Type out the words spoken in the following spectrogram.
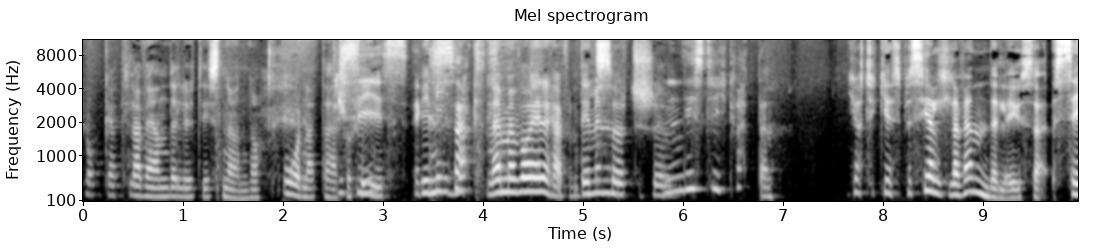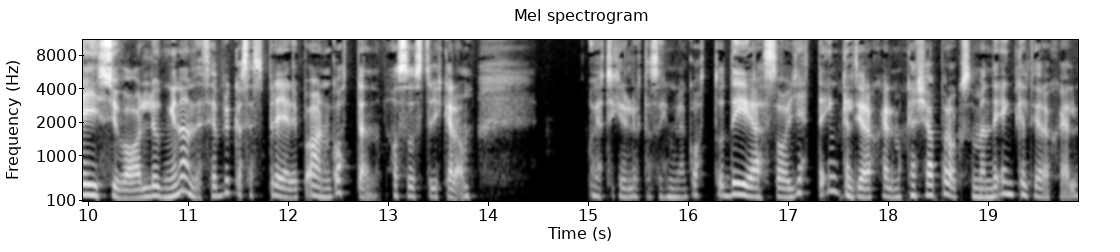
plockat lavendel ute i snön och ordnat det här så Precis, fint. Vid midnatt. Nej, men vad är det här för Det är ett Men- sorts... Mm, det är strykvatten. Jag tycker speciellt lavendel är ju så här, sägs ju vara lugnande. Så jag brukar så här, spraya det på örngotten och så stryka dem. Och jag tycker det luktar så himla gott. Och det är alltså jätteenkelt att göra själv. Man kan köpa det också men det är enkelt att göra själv.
